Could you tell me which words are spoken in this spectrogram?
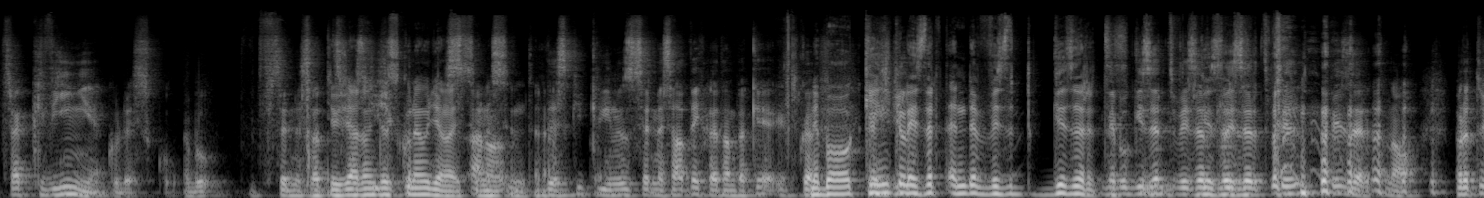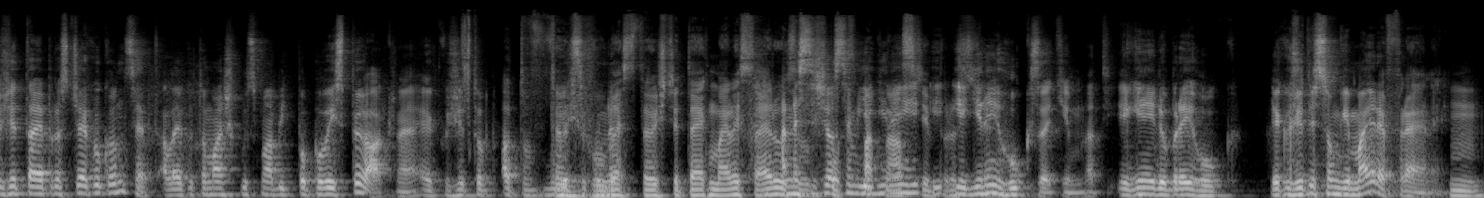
třeba Queen jako desku, nebo v 70. Ty už žádnou desku neudělají, ano, myslím teda. desky Queenu z 70. let tam taky jako Nebo King každý- Lizard and the Wizard Gizzard. nebo Gizzard, Wizard, Gizzard. Wizard, Wizard, no. Protože ta je prostě jako koncept, ale jako Tomáš Kus má být popový zpěvák, ne? Jakože to, a to To vůbec, už jako vůbec, to ještě to je jak Miley Cyrus. Ne, a neslyšel jsem 15 jediný, prostě. jediný hook zatím, jediný dobrý hook. Jakože ty songy mají refrény, Hmm.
